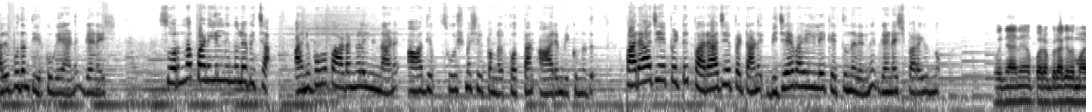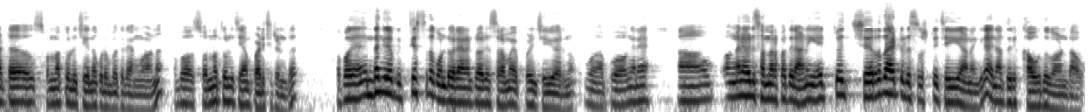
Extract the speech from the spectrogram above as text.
അത്ഭുതം തീർക്കുകയാണ് ഗണേശ് സ്വർണപ്പണിയിൽ നിന്നു ലഭിച്ച അനുഭവ പാഠങ്ങളിൽ നിന്നാണ് ആദ്യം സൂക്ഷ്മ സൂക്ഷ്മശില്പങ്ങൾ കൊത്താൻ ആരംഭിക്കുന്നത്. പരാജയപ്പെട്ട് പരാജയപ്പെട്ടാണ് വിജയവഴിയിലേക്ക് എത്തുന്നതെന്ന് ഗണേശ് പറയുന്നു. അപ്പോൾ ഞാൻ പരമ്പരാഗതമായിട്ട് സ്വർണത്തൊഴിൽ ചെയ്യുന്ന കുടുംബത്തിലെ അംഗമാണ്. അപ്പോൾ സ്വർണത്തൊഴിൽ ചെയ്യാൻ പഠിച്ചിട്ടുണ്ട്. അപ്പോൾ എന്തെങ്കിലും വ്യത്യസ്തത കൊണ്ടുവരാനായിട്ടുള്ള ഒരു ശ്രമം എപ്പോഴും ചെയ്യുമായിരുന്നു. അപ്പോൾ അങ്ങനെ അങ്ങനെ ഒരു സന്ദർഭത്തിലാണ് ഏറ്റവും ചെറുതായിട്ടൊരു സൃഷ്ടി ചെയ്യുകയാണെങ്കിൽ അതിനകത്തൊരു കൗതുകം ഉണ്ടാവും.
